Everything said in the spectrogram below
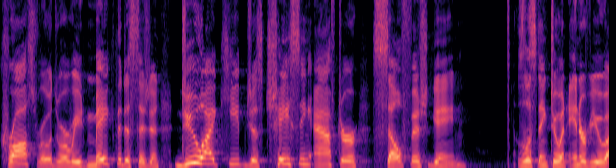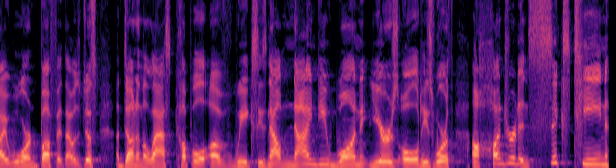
crossroads where we make the decision do I keep just chasing after selfish gain? I was listening to an interview by Warren Buffett that was just done in the last couple of weeks. He's now 91 years old. He's worth $116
